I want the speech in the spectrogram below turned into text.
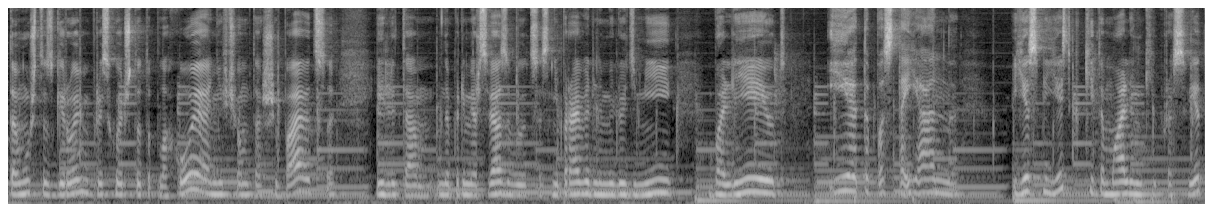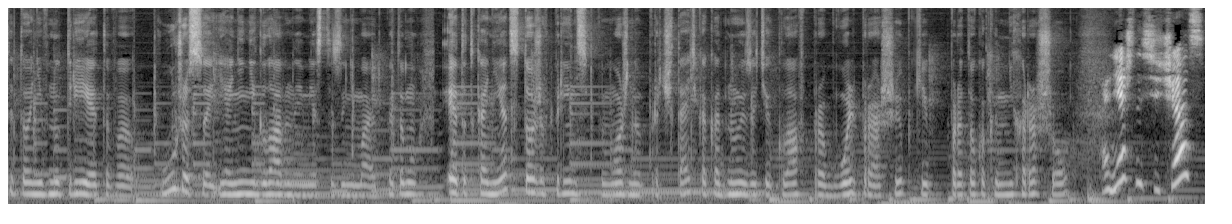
тому, что с героями происходит что-то плохое, они в чем-то ошибаются, или там, например, связываются с неправильными людьми, болеют, и это постоянно. Если есть какие-то маленькие просветы, то они внутри этого ужаса, и они не главное место занимают. Поэтому этот конец тоже, в принципе, можно прочитать как одну из этих глав про боль, про ошибки, про то, как им нехорошо. Конечно, сейчас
